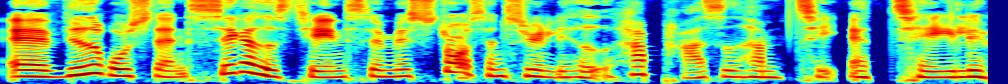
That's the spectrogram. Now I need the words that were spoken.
at Hvideruslands sikkerhedstjeneste med stor sandsynlighed har presset ham til at tale.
